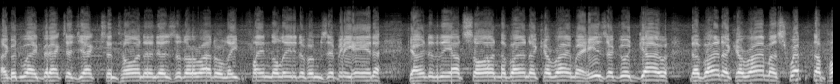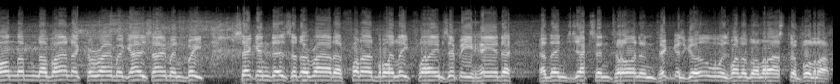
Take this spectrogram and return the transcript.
A good way back to Jackson Tyne and Desert Arada, Elite Flame, the leader from Zippy hand. Going to the outside, Navona Karoma. Here's a good go. Navona Karoma swept upon them. Navona Karoma goes home and beat. Second Desert followed by Elite Flame, Zippy Hand, and then Jackson Tyne and Ticker's Girl was one of the last to pull up.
